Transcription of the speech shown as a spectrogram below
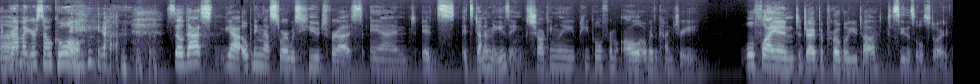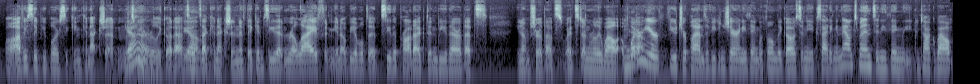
Like, Grandma, Um, you're so cool. yeah. So that's yeah, opening that store was huge for us and it's it's done amazing. Shockingly, people from all over the country will fly in to drive to Provo, Utah to see this little store. Well, obviously, people are seeking connection. That's what Yeah. you're really good at. So Yeah. it's that connection. If they can see that in real life and you know be able to see the product and be there, that's you know I'm sure that's why it's done really well. And what Yeah. are your future plans? If you can share anything with Lonely Ghost, any exciting announcements, anything that you can talk about?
